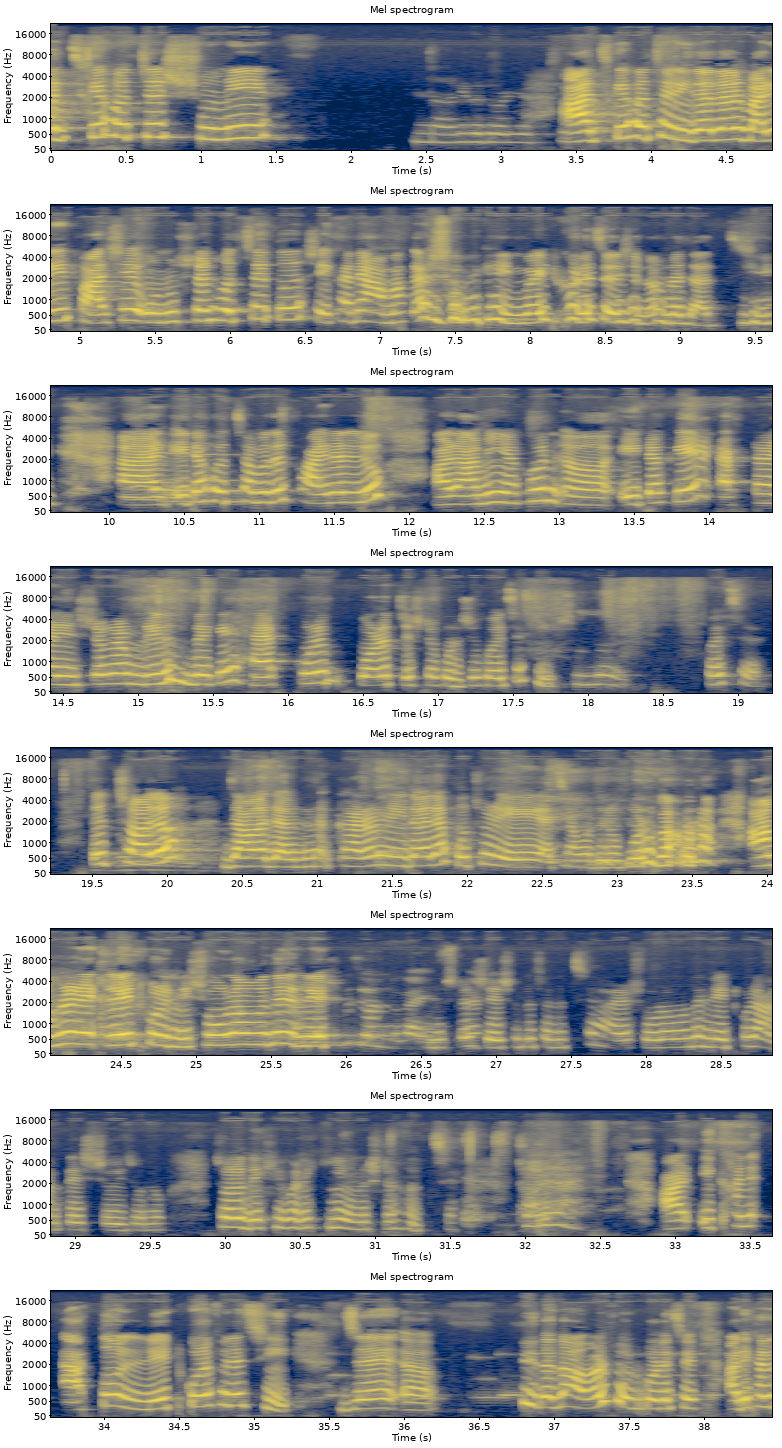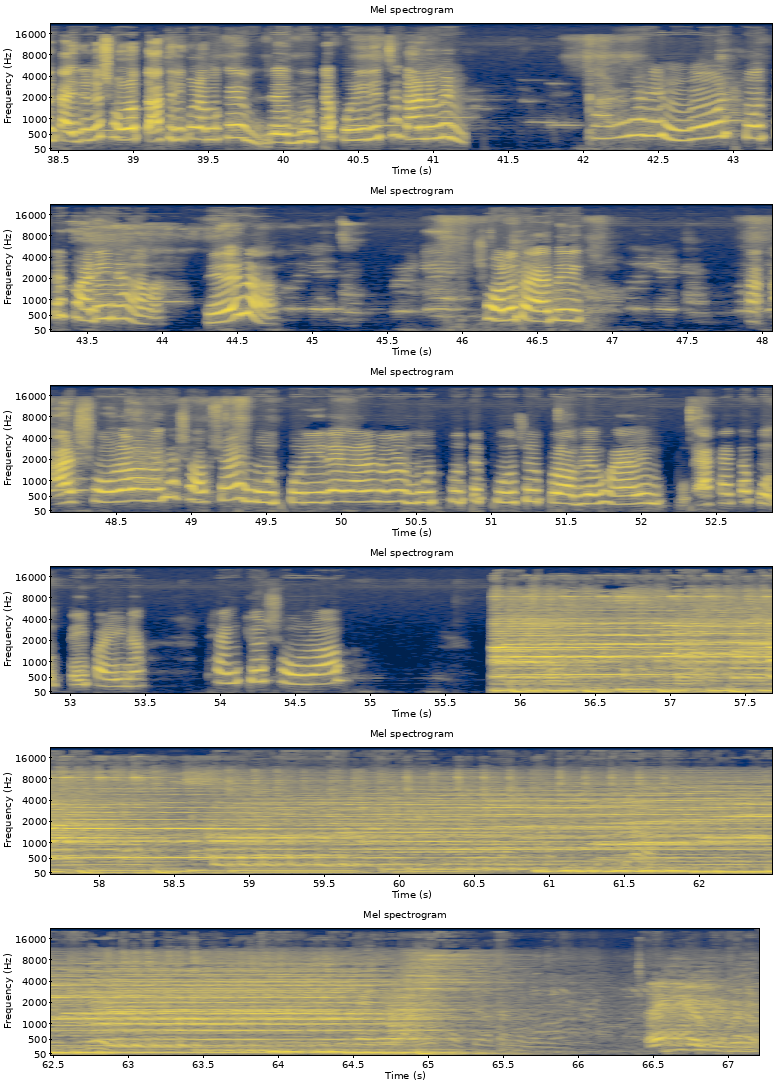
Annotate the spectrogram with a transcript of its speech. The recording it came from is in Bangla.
আজকে হচ্ছে সুমি আজকে হচ্ছে রিদাদার বাড়ির পাশে অনুষ্ঠান হচ্ছে তো সেখানে আমাকে আর সুমিকে ইনভাইট করেছে ওই জন্য আমরা যাচ্ছি। আর এটা হচ্ছে আমাদের ফাইনাল লুক আর আমি এখন এটাকে একটা ইনস্টাগ্রাম রিলস দেখে হ্যাক করে পড়ার চেষ্টা করছি। হয়েছে কি? সুন্দর। হয়েছে? তো চলো, যাওয়া যাক। কারণ হৃদয়দা প্রচুর রেগে গেছে আমাদের উপর। আমরা আমরা লেট করিনি। সৌরভ আমাদের লেট অনুষ্ঠান শেষ হতে চলেছে আর সৌরভ আমাদের লেট করে আনতে এসছে ওই জন্য। চলো দেখি মানে কি অনুষ্ঠান হচ্ছে। চলো। আর এখানে এত লেট করে ফেলেছি যে দাদা আবার ফোন করেছে। আর এখানে তাই জন্য সৌরভ তাড়াতাড়ি করে আমাকে বুটটা পরিয়ে দিচ্ছে, কারণ আমি কারণ আমি বুট পরতে পারি না। দাদা চলো তাড়াতাড়ি আর সৌরভ আমাকে সবসময় বুট পরিয়ে দেয় কারণ আমার বুট পরতে প্রচুর প্রবলেম হয় আমি একা একা পরতেই পারি না thank you Sourav Thank you, everybody.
